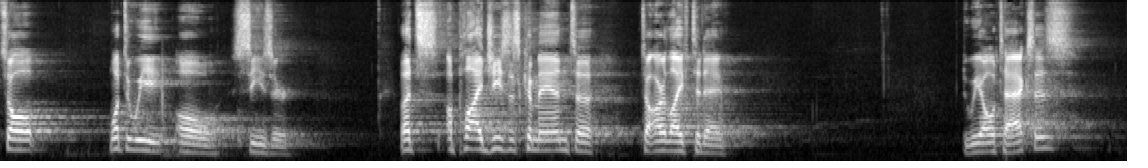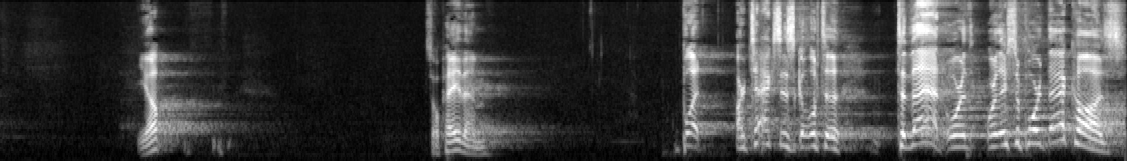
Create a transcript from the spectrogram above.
So, what do we owe Caesar? Let's apply Jesus' command to, to our life today. Do we owe taxes? Yep. So pay them. But our taxes go to, to that, or, or they support that cause.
